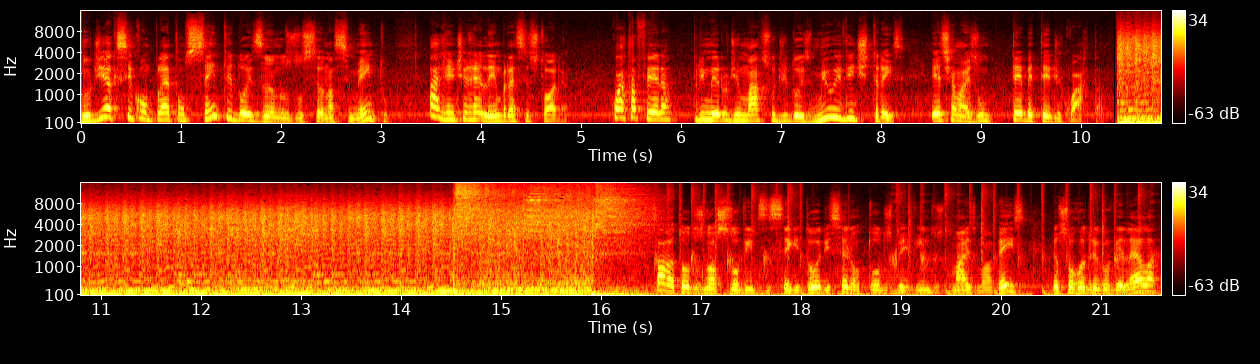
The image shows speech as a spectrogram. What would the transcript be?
No dia que se completam 102 anos do seu nascimento, a gente relembra essa história. Quarta-feira, 1 de março de 2023. Este é mais um TBT de quarta. Salve a todos os nossos ouvintes e seguidores, sejam todos bem-vindos mais uma vez. Eu sou Rodrigo Vilela.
